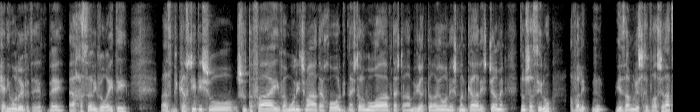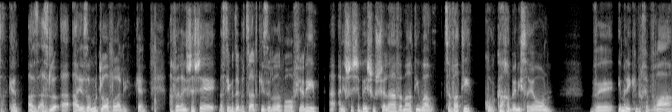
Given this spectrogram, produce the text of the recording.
כי אני מאוד אוהב את זה, והיה חסר לי ולא ראיתי. ואז ביקשתי את אישור שותפיי, ואמרו לי, תשמע, אתה יכול, בתנאי שאתה לא מעורב, בתנאי שאתה מביא רק את הרעיון, יש מנכ"ל, יש צ'רמן, זה מה שעשינו, אבל יזמנו, יש חברה שרצה, כן? אז, אז לא, היזמות לא עברה לי, כן? אבל אני חושב שנשים את זה בצד, כי זה לא דבר אופייני, אני חושב שבאיזשהו שלב אמרתי, וואו, צברתי כל כך הרבה ניסיון, ואם אני אקים חברה,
